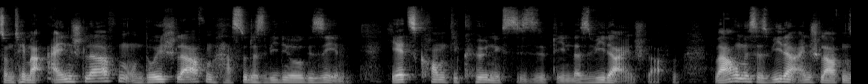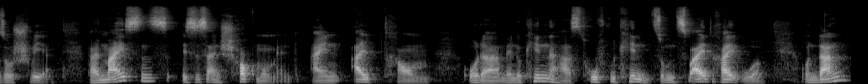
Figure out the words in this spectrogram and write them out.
Zum Thema Einschlafen und Durchschlafen hast du das Video gesehen. Jetzt kommt die Königsdisziplin, das Wiedereinschlafen. Warum ist das Wiedereinschlafen so schwer? Weil meistens ist es ein Schockmoment, ein Albtraum oder wenn du Kinder hast, ruft ein Kind um 2, 3 Uhr und dann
